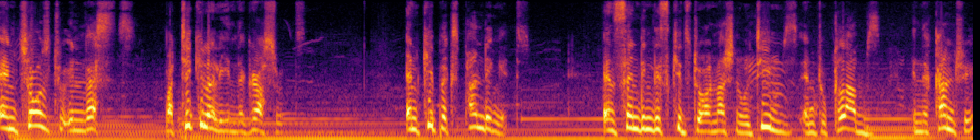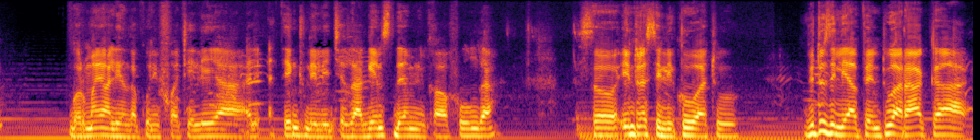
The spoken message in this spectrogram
and chose to invest particularly in the grassroots. and keep expanding it and sending these kids to our national teams and to clubs in the country. Gor Mahia walianza kunifuatilia. I think nilicheza against them nikawafunga, so interest ilikuwa tu, vitu zilihappen tu haraka.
